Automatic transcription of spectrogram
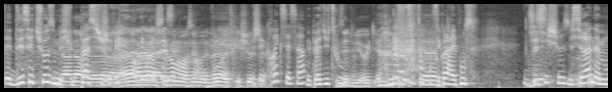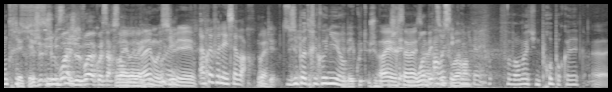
c'est des cette chose, mais je suis Non, pas non, sûr. non, non, Ah, non, c'est c'est bon, bon, c'est non, bon. Bon, tricheuse. je crois que c'est ça. Mais pas du tout. Vous êtes vu, ok. Euh, C'est quoi la réponse? D'ici chose. Mais Sirène, elle me montrait Ok, ok. Je, je vois, je vois à quoi ça ressemble. Ouais, ouais, Ouais, moi aussi, Ouais. mais. Après, il faut aller savoir. Ouais. Ok. C'est pas très connu. Eh Hein. ben écoute, je, Ouais, je serais ça va, moins ça bête ce soir. connu quand même. Faut vraiment être une pro pour connaître. Quoi. Euh,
